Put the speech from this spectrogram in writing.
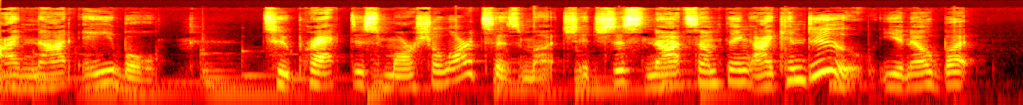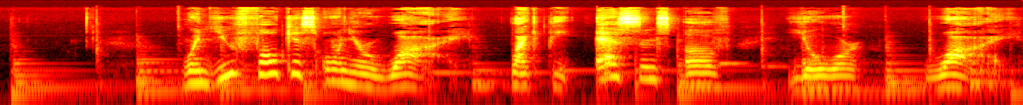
I'm not able to practice martial arts as much. It's just not something I can do, you know. But when you focus on your why, like the essence of your why,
